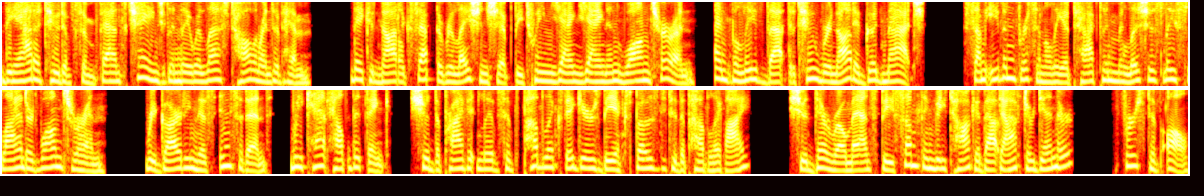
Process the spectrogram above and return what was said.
the attitude of some fans changed and they were less tolerant of him. They could not accept the relationship between Yang Yang and Wang Churan, and believed that the two were not a good match. Some even personally attacked and maliciously slandered Wang Churan. Regarding this incident, we can't help but think, should the private lives of public figures be exposed to the public eye? Should their romance be something we talk about after dinner? First of all,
